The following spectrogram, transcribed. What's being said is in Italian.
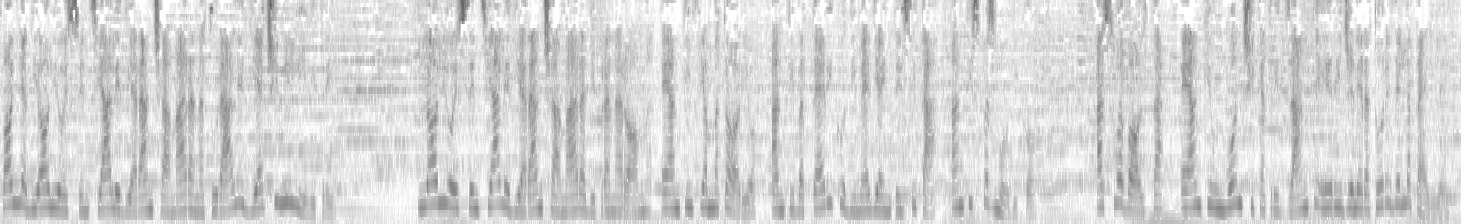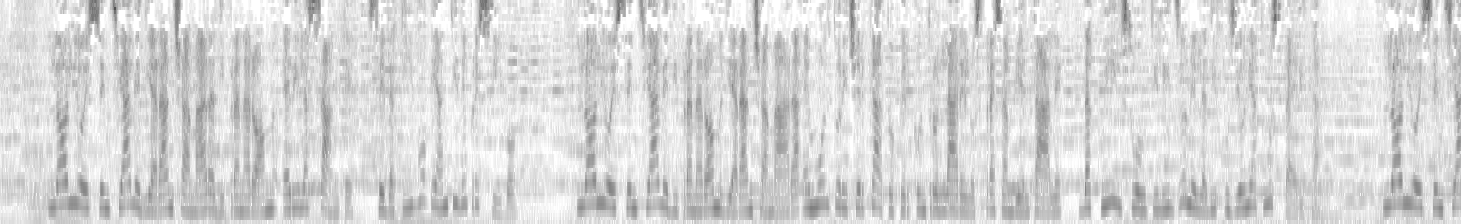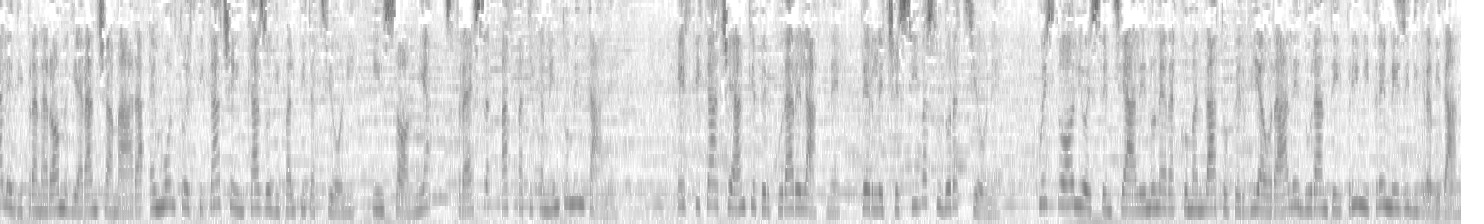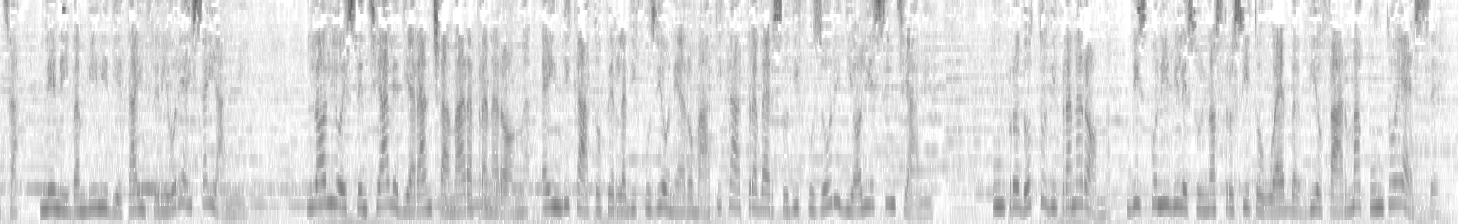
Foglia di olio essenziale di arancia amara naturale 10 ml. L'olio essenziale di arancia amara di Pranarom è antinfiammatorio, antibatterico di media intensità, antispasmodico. A sua volta, è anche un buon cicatrizzante e rigeneratore della pelle. L'olio essenziale di arancia amara di Pranarom è rilassante, sedativo e antidepressivo. L'olio essenziale di Pranarom di arancia amara è molto ricercato per controllare lo stress ambientale, da qui il suo utilizzo nella diffusione atmosferica. L'olio essenziale di Pranarom di arancia amara è molto efficace in caso di palpitazioni, insonnia, stress, affaticamento mentale. Efficace anche per curare l'acne, per l'eccessiva sudorazione. Questo olio essenziale non è raccomandato per via orale durante i primi tre mesi di gravidanza, né nei bambini di età inferiore ai 6 anni. L'olio essenziale di arancia amara Pranarom è indicato per la diffusione aromatica attraverso diffusori di oli essenziali. Un prodotto di Pranarom, disponibile sul nostro sito web biofarma.es.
